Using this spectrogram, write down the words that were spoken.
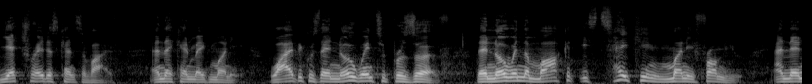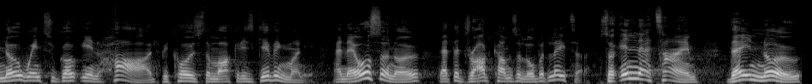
Yet traders can survive and they can make money. Why? Because they know when to preserve. They know when the market is taking money from you and they know when to go in hard because the market is giving money. And they also know that the drought comes a little bit later. So in that time, they know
